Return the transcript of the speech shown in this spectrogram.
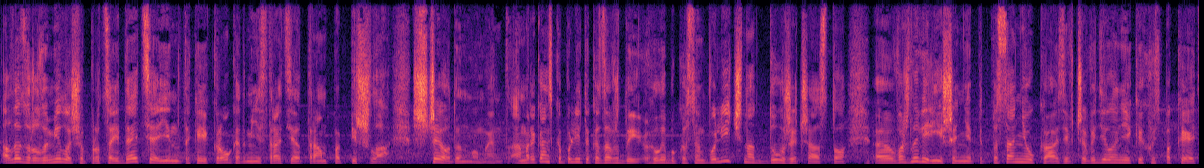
але зрозуміло, що про це йдеться, і на такий крок адміністрація Трампа пішла. Ще один момент: американська політика завжди глибоко символічна, дуже часто е, важливі рішення, підписання указів чи виділення якихось пакетів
